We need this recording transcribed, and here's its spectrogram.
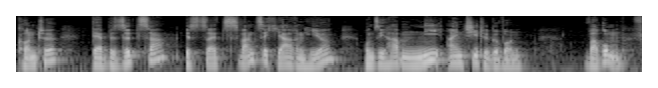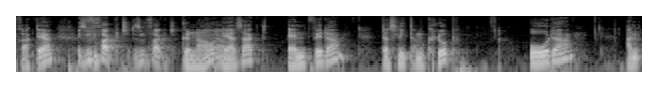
konnte. Der Besitzer ist seit 20 Jahren hier und sie haben nie einen Titel gewonnen. Warum? fragt er. Ist ein Fakt, ist ein Fakt. Genau, ja. er sagt, entweder das liegt am Club oder an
